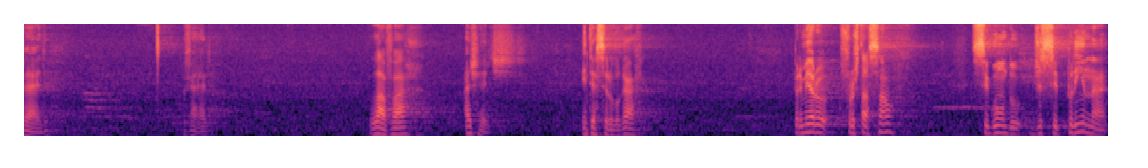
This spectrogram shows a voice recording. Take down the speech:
Velho. Velho. Lavar as redes. Em terceiro lugar, Primeiro, frustração. Segundo, disciplina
